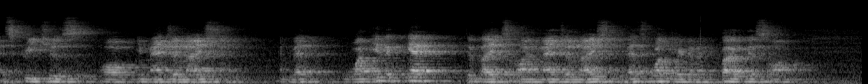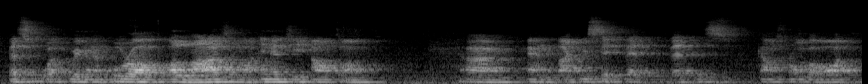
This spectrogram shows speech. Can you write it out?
as creatures of imagination. That whatever captivates our imagination, that's what we're going to focus on. That's what we're going to pour our, our lives and our energy out on. Um, and like we said, that, that is, comes from the heart.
